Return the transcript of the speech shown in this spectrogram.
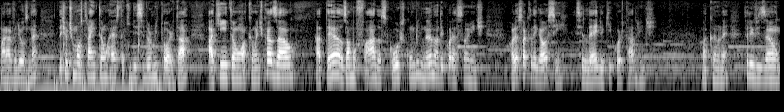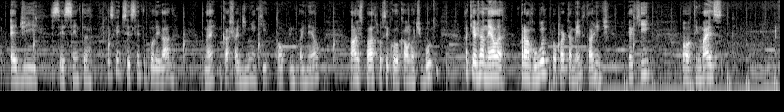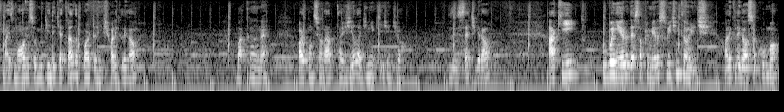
Maravilhoso, né? Deixa eu te mostrar então o resto aqui desse dormitório, tá? Aqui então a cama de casal, até as almofadas, cores, combinando a decoração, gente. Olha só que legal assim, esse LED aqui cortado, gente. Bacana, né? televisão é de 60, acho que é de 60 polegadas, né? Encaixadinha aqui, top no painel. Lá um espaço para você colocar o um notebook. Aqui a janela para a rua, para o apartamento, tá, gente? E aqui, ó, tem mais mais móveis sob medida aqui atrás da porta, gente. Olha que legal. Bacana, né? O ar condicionado tá geladinho aqui, gente, ó. 17 graus. Aqui o banheiro dessa primeira suíte então, gente. Olha que legal essa cuba, ó.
